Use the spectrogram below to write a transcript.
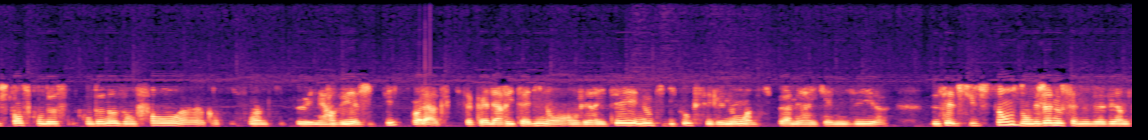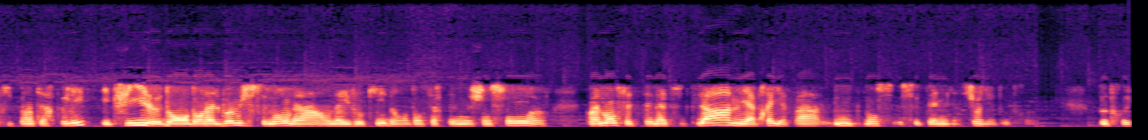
je pense qu'on donne, aux enfants quand ils sont un petit peu énervés, agités. Voilà, ce qui s'appelle la ritaline en, en vérité. Et nous, qui dit coke, c'est le nom un petit peu américanisé. De cette substance. Donc déjà, nous, ça nous avait un petit peu interpellés. Et puis, euh, dans, dans l'album, justement, on a, on a évoqué dans, dans certaines chansons euh, vraiment cette thématique-là. Mais après, il n'y a pas uniquement ce, ce thème, bien sûr, il y a d'autres d'autres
